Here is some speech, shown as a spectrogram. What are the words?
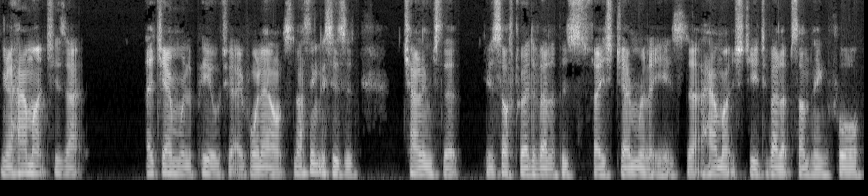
You know, how much is that a general appeal to everyone else? And I think this is a challenge that software developers face generally is that how much do you develop something for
